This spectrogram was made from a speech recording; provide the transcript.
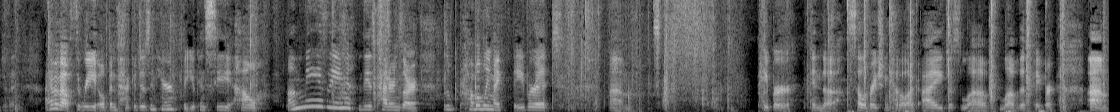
package of it. I have about three open packages in here, but you can see how amazing these patterns are. This is probably my favorite um, paper in the Sale-a-Bration catalog. I just love, love this paper. Um,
